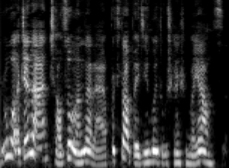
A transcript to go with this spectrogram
如果真的按小作文的来，不知道北京会堵成什么样子。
